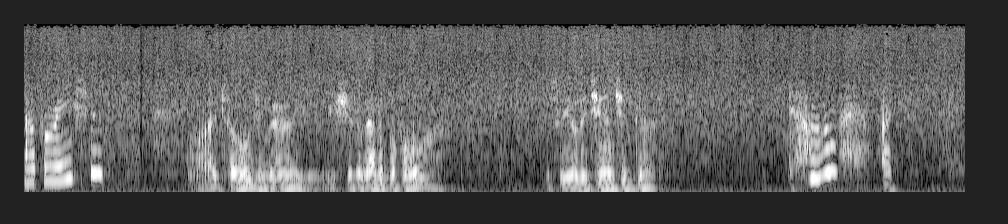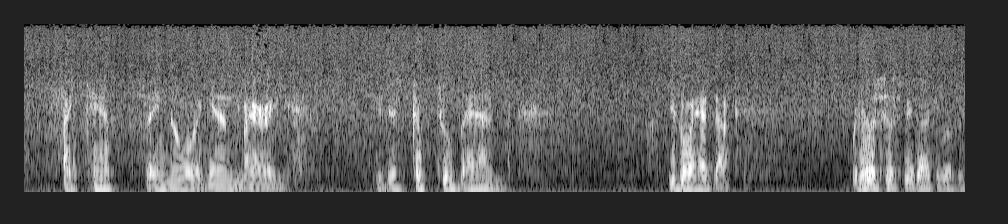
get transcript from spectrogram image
operation? Oh, I told you, Mary. You, you should have had it before. It's the only chance you've got. Tom? I I can't say no again, Mary. You just took too bad. You go ahead, Doc. Will you assist me, Dr. Weber?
